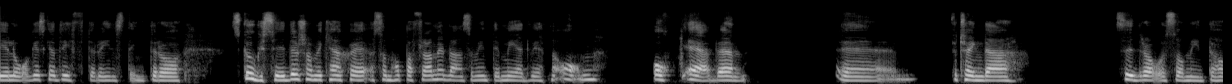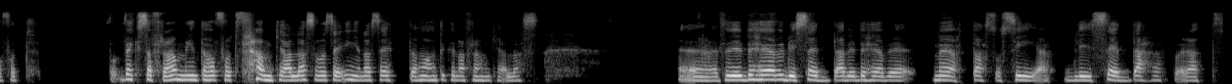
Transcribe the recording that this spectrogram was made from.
biologiska drifter och instinkter och skuggsidor som vi kanske som hoppar fram ibland som vi inte är medvetna om. Och även eh, förträngda sidor av oss som inte har fått växa fram, inte har fått framkallas. Som man säger, ingen har sett, de har inte kunnat framkallas. Eh, för vi behöver bli sedda, vi behöver mötas och se, bli sedda för att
